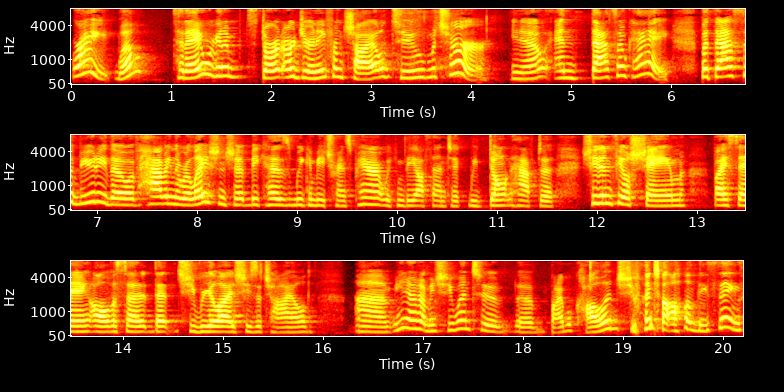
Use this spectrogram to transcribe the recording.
Right. Well, today we're going to start our journey from child to mature you know, and that's okay. But that's the beauty though of having the relationship because we can be transparent, we can be authentic. We don't have to, she didn't feel shame by saying all of a sudden that she realized she's a child. Um, you know, I mean, she went to Bible college, she went to all of these things.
